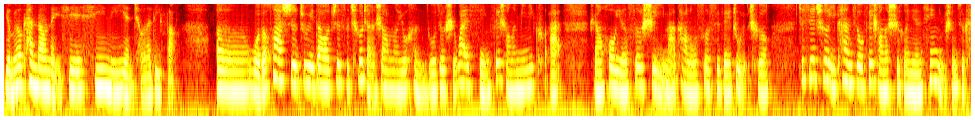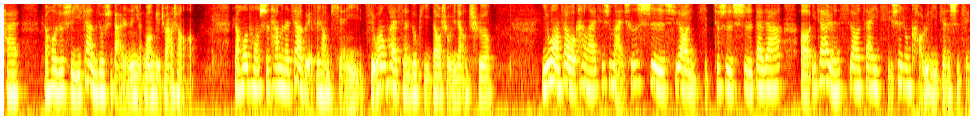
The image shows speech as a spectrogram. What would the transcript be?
有没有看到哪些吸引你眼球的地方？嗯，我的话是注意到这次车展上呢，有很多就是外形非常的迷你可爱，然后颜色是以马卡龙色系为主的车，这些车一看就非常的适合年轻女生去开，然后就是一下子就是把人的眼光给抓上了，然后同时他们的价格也非常便宜，几万块钱就可以到手一辆车。以往在我看来，其实买车是需要一起，就是是大家呃一家人需要在一起慎重考虑的一件事情。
